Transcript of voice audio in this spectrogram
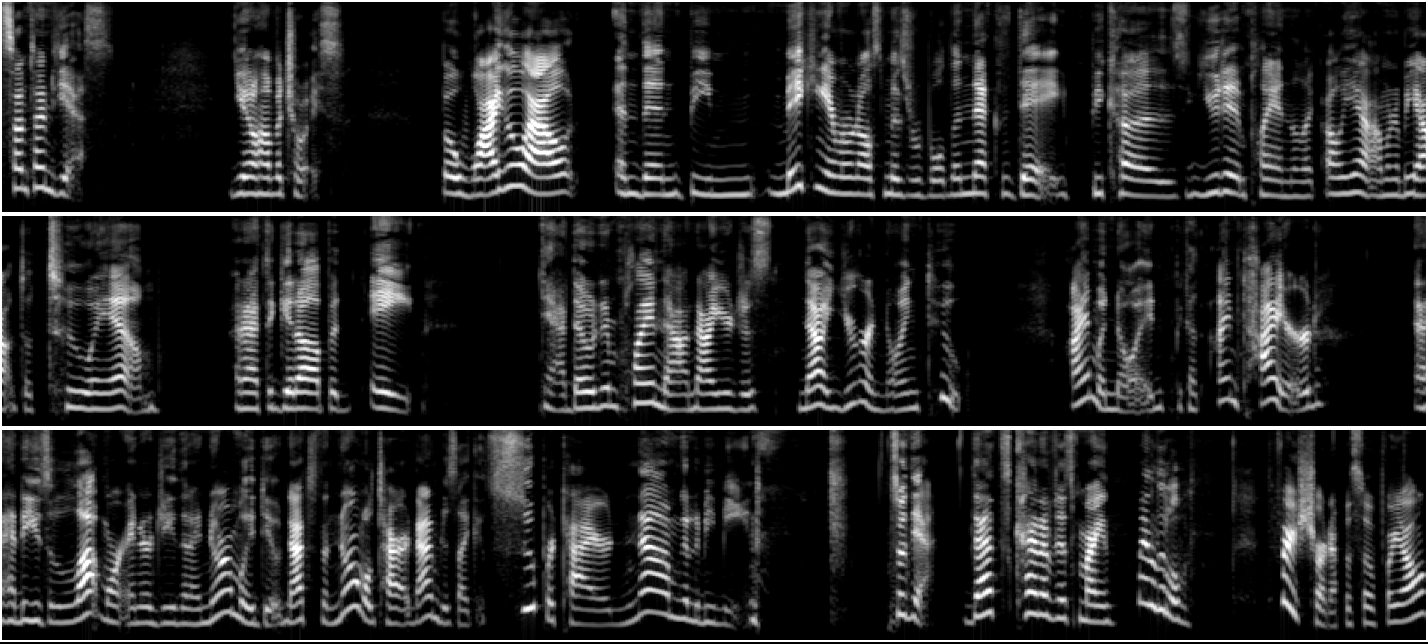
sometimes yes, you don't have a choice. But why go out and then be making everyone else miserable the next day because you didn't plan to like, oh yeah, I'm gonna be out until two a.m. and I have to get up at eight. Yeah, they didn't plan now. Now you're just now you're annoying too. I'm annoyed because I'm tired and I had to use a lot more energy than I normally do. Not just the normal tired. Now I'm just like super tired. Now I'm gonna be mean. so yeah, that's kind of just my my little very short episode for y'all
